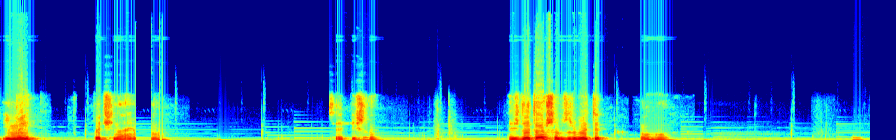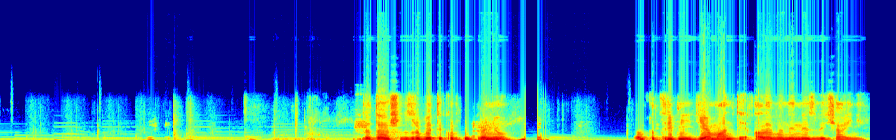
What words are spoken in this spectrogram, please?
І ми починаємо. Все, пішли. Значить, Для того, щоб зробити. Ого. Для того, щоб зробити круту броню, нам потрібні діаманти, але вони незвичайні.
